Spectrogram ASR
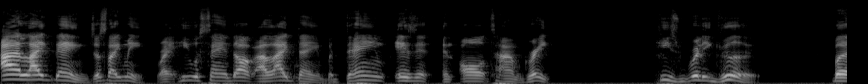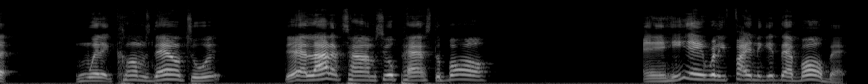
I like Dame, just like me, right? He was saying, dog, I like Dame, but Dame isn't an all-time great. He's really good. But when it comes down to it, there are a lot of times he'll pass the ball and he ain't really fighting to get that ball back.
